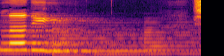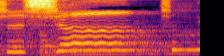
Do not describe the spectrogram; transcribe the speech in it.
了你，是想着你。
